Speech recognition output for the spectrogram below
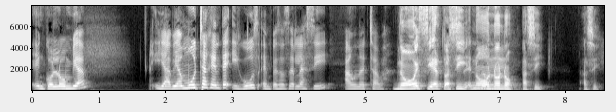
en Colombia y había mucha gente y Gus empezó a hacerle así a una chava. No, es cierto. Así. No, No. no, no. Así. Así.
